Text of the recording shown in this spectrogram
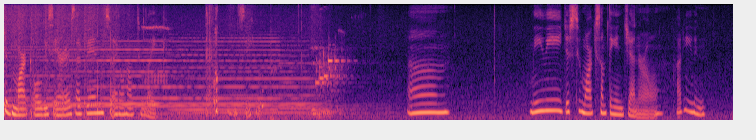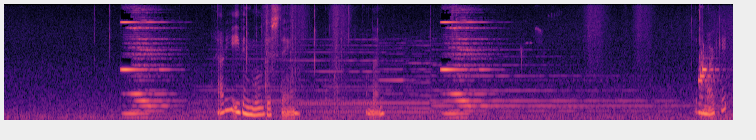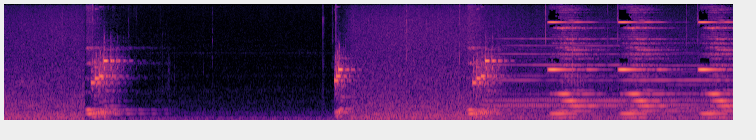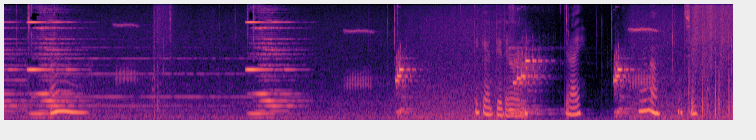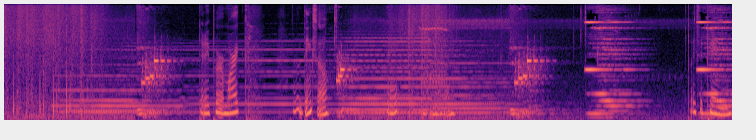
Should mark all these areas I've been so I don't have to like let's see. Um maybe just to mark something in general. How do you even How do you even move this thing? Think I did it already. Did I? I don't know. Let's see. Did I put a mark? I don't think so. Place a pin.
